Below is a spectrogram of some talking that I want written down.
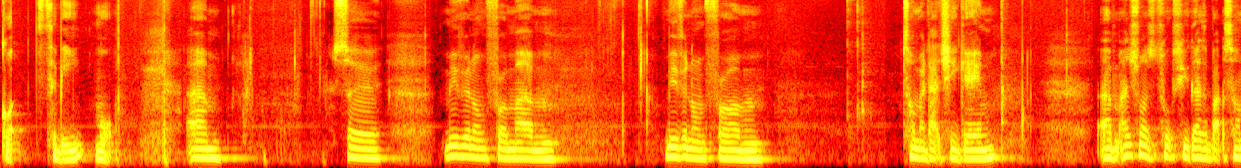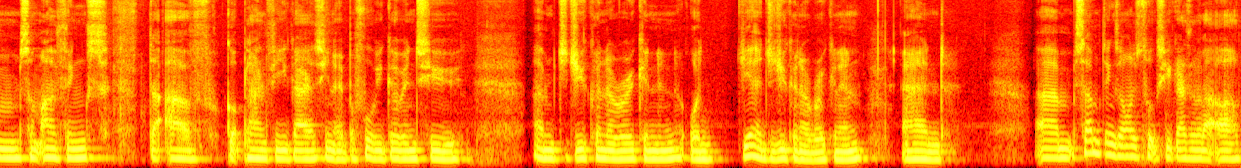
got to be more. Um, so moving on from um moving on from Tomodachi game, um, I just wanted to talk to you guys about some some other things that I've got planned for you guys. You know, before we go into um, Juujika no Rokunin or yeah, Juujika no Rokunin, and um, some things I want to talk to you guys about are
